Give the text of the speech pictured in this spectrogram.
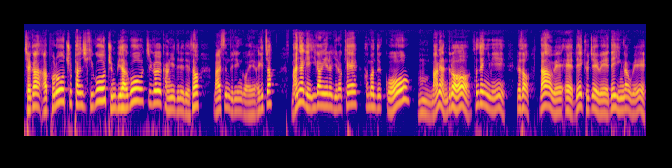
제가 앞으로 출판시키고 준비하고 찍을 강의들에 대해서 말씀드린 거예요. 알겠죠? 만약에 이 강의를 이렇게 한번 듣고 음, 마음에 안 들어 선생님이. 그래서 나 외에 내 교재 외에 내 인강 외에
